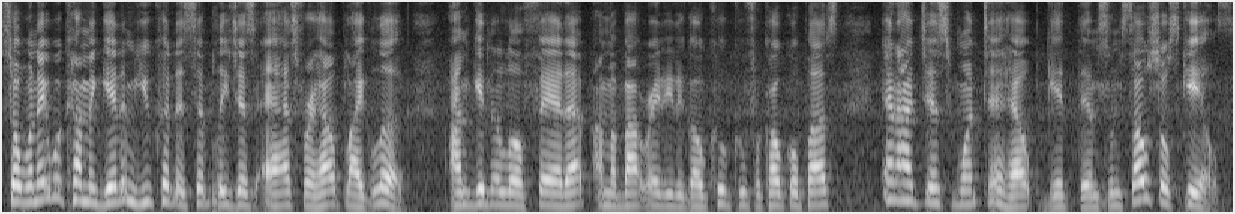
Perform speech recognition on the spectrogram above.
So when they would come and get them, you couldn't have simply just asked for help. Like, look, I'm getting a little fed up. I'm about ready to go cuckoo for Cocoa Puffs. And I just want to help get them some social skills.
